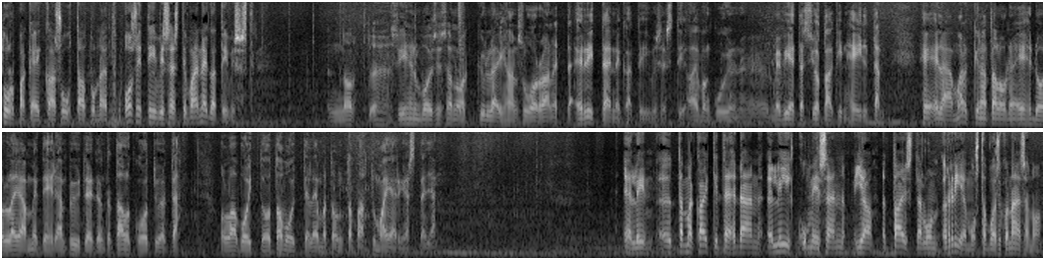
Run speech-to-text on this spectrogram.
turpakeikkaan suhtautuneet positiivisesti vai negatiivisesti? No siihen voisi sanoa kyllä ihan suoraan, että erittäin negatiivisesti, aivan kuin me vietäisi jotakin heiltä. He elää markkinatalouden ehdoilla ja me tehdään pyyteetöntä talkootyötä, ollaan voittoa tavoittelematon tapahtumajärjestäjä. Eli tämä kaikki tehdään liikkumisen ja taistelun riemusta, voisiko näin sanoa?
